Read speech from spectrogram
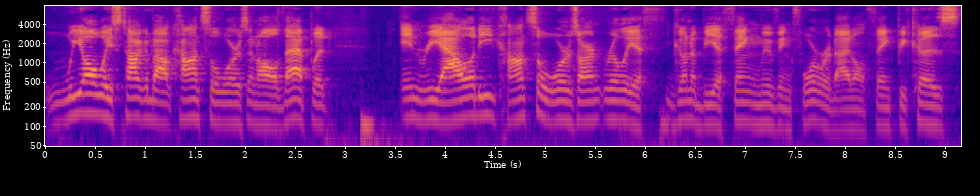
We always talk about console wars and all that, but in reality, console wars aren't really th- going to be a thing moving forward. I don't think because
